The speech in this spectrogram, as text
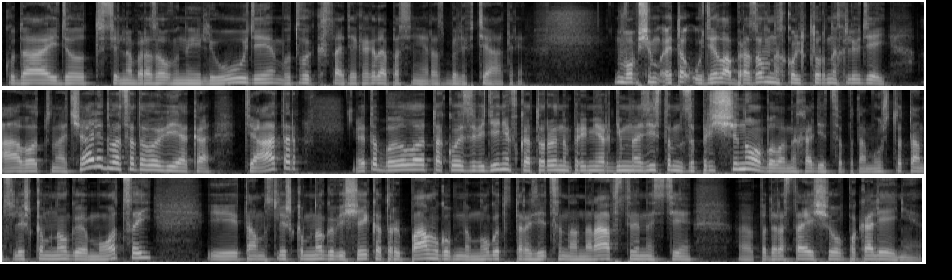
куда идут сильно образованные люди. Вот вы, кстати, когда последний раз были в театре? Ну, в общем, это удел образованных культурных людей. А вот в начале 20 века театр это было такое заведение, в которое, например, гимназистам запрещено было находиться, потому что там слишком много эмоций, и там слишком много вещей, которые пагубно могут отразиться на нравственности э, подрастающего поколения.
